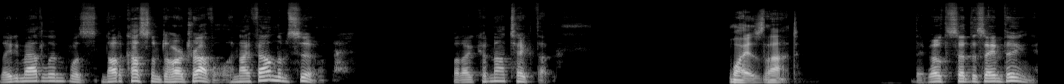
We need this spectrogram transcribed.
Lady Madeline was not accustomed to hard travel, and I found them soon. But I could not take them. Why is that? They both said the same thing.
